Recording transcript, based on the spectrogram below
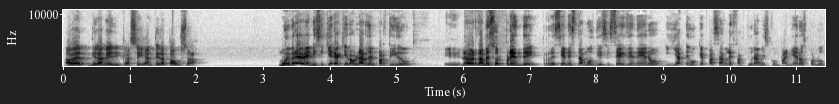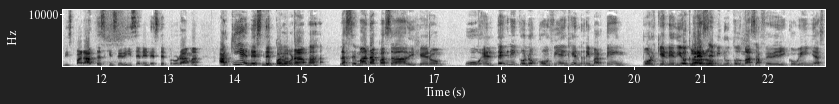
A ver, del América, sí, antes de la pausa. Muy breve, ni siquiera quiero hablar del partido. Eh, la verdad me sorprende, recién estamos 16 de enero y ya tengo que pasarle factura a mis compañeros por los disparates que se dicen en este programa. Aquí en este Disparate. programa, la semana pasada dijeron, uh, el técnico no confía en Henry Martín porque le dio Claro. 13 minutos más a Federico Viñas.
